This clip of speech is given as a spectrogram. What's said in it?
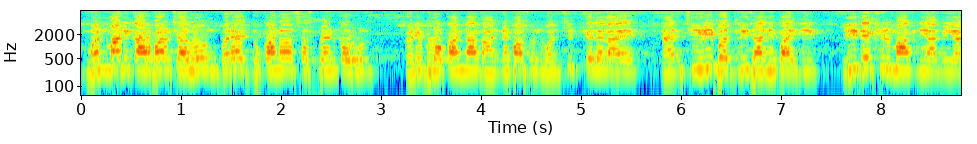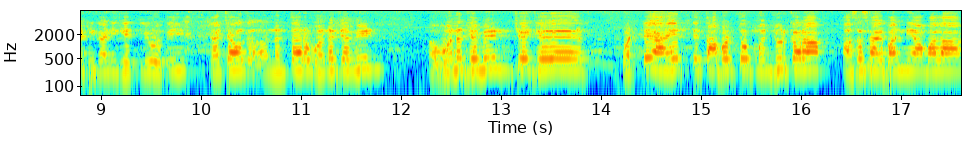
मनमानी कारभार चालवून बऱ्याच दुकानं सस्पेंड करून गरीब लोकांना धान्यापासून वंचित केलेलं आहे. त्यांचीही बदली झाली पाहिजे. ही देखील मागणी आम्ही या ठिकाणी घेतली होती. त्याच्या नंतर वनजमीन वनजमीनचे जे पट्टे आहेत ते ताबडतोब मंजूर करा असं साहेबांनी आम्हाला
